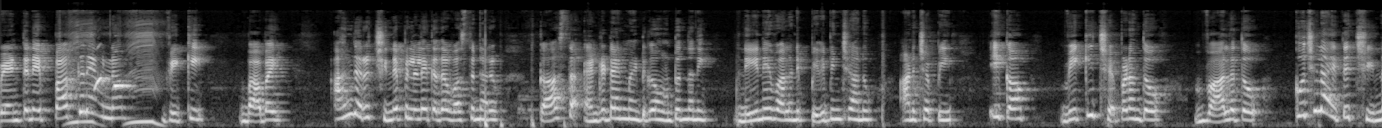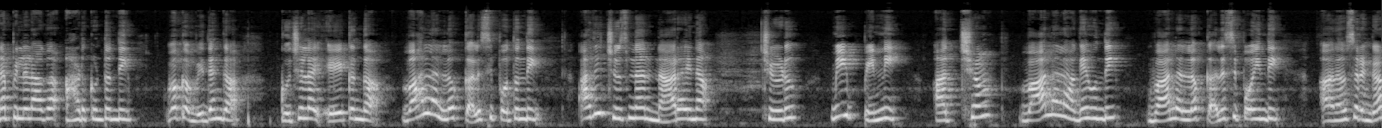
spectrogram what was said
వెంటనే పక్కనే ఉన్న విక్కీ బాబాయ్ అందరూ చిన్నపిల్లలే కదా వస్తున్నారు. కాస్త ఎంటర్టైన్మెంట్గా ఉంటుందని నేనే వాళ్ళని పిలిపించాను అని చెప్పి ఇక విక్కీ చెప్పడంతో వాళ్ళతో కుచుల అయితే చిన్నపిల్లలాగా ఆడుకుంటుంది. ఒక విధంగా కుచుల ఏకంగా వాళ్ళల్లో కలిసిపోతుంది. అది చూసిన నారాయణ చూడు మీ పిన్ని అచ్చం వాళ్ళలాగే ఉంది. వాళ్ళల్లో కలిసిపోయింది. అనవసరంగా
